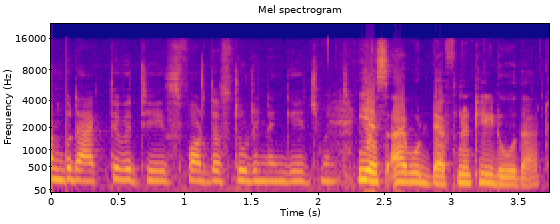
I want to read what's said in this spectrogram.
some good activities for the student engagement. Yes, I would definitely do that.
